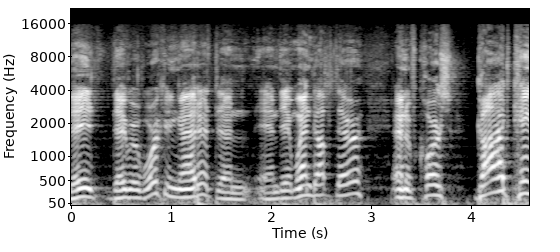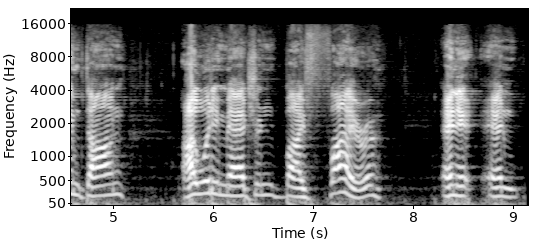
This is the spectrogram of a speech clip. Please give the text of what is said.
they, they were working at it and, and they went up there and of course, God came down, I would imagine, by fire and, it, and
